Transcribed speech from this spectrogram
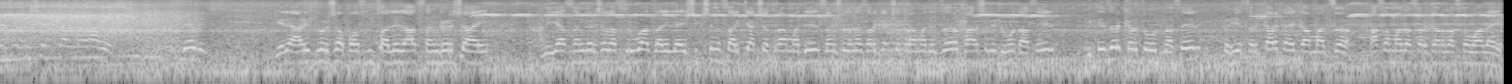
त्याचा निषेध करणार आहोत. जय गेल्या अडीच वर्षापासून चाललेला हा संघर्ष आहे. आणि या संघर्षाला सुरुवात झालेली आहे शिक्षणासारख्या क्षेत्रामध्ये संशोधनासारख्या क्षेत्रामध्ये जर पार्शलिटी होत असेल इथे जर खर्च होत नसेल तर हे सरकार काय कामाचं? असा माझा सरकारला सवाल आहे.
